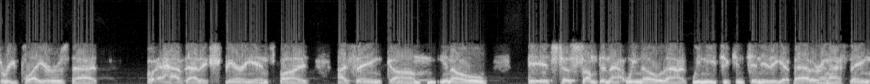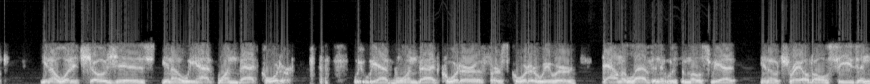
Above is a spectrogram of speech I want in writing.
three players that have that experience. But I think, um, you know, it's just something that we know that we need to continue to get better. And I think, you know, what it shows you is, you know, we had one bad quarter. we, we had one bad quarter. The first quarter, we were down 11. It was the most we had, you know, trailed all season.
